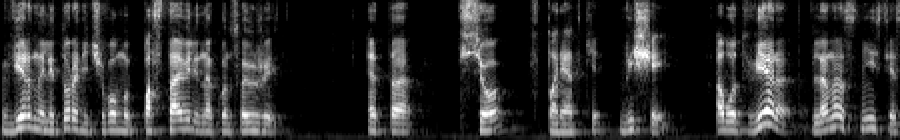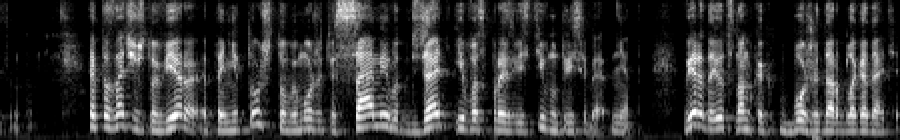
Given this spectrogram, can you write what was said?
верно ли то, ради чего мы поставили на кон свою жизнь. Это все в порядке вещей. А вот вера для нас неестественна. Это значит, что вера – это не то, что вы можете сами вот взять и воспроизвести внутри себя. Нет. Вера дается нам как Божий дар благодати.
